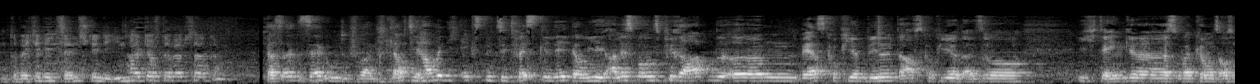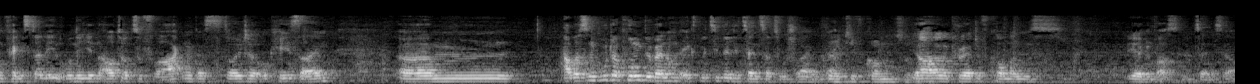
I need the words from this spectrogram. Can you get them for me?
Unter welcher Lizenz stehen die Inhalte auf der Webseite? Das ist eine sehr gute Frage. Ich glaube, die haben wir nicht explizit festgelegt, aber wie alles bei uns Piraten, ähm, wer es kopieren will, darf es kopieren. Also ich denke, soweit können wir uns aus dem Fenster lehnen, ohne jeden Autor zu fragen. Das sollte okay sein. Ähm, aber es ist ein guter Punkt, wir werden noch eine explizite Lizenz dazu schreiben. Creative Commons. Oder? Ja, Creative Commons, irgendwas, Lizenz, ja.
